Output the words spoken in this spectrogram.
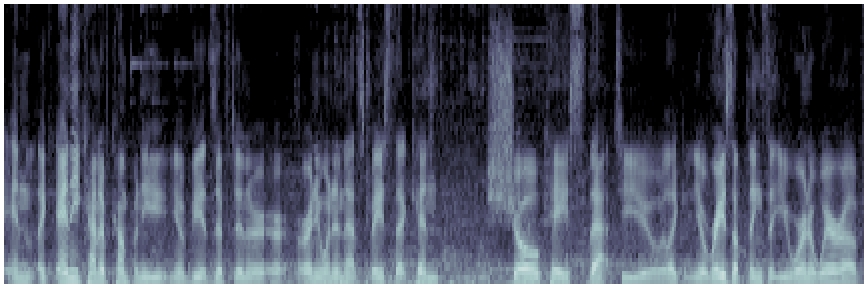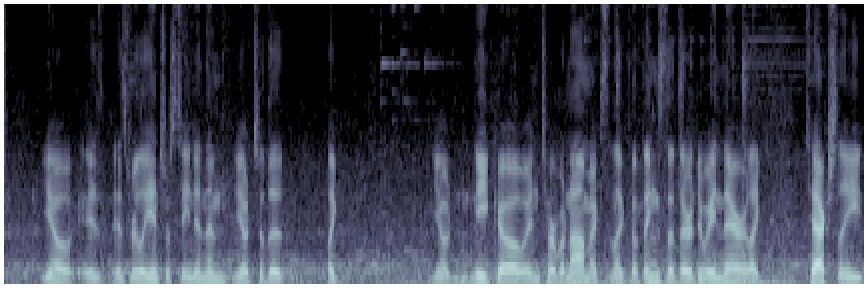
and like any kind of company, you know, be it Ziften or, or, or anyone in that space that can showcase that to you, like you know, raise up things that you weren't aware of, you know, is, is really interesting. And then you know, to the like, you know, Nico and Turbonomics and like the things that they're doing there, like to actually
